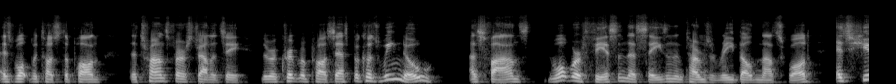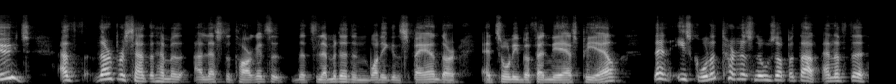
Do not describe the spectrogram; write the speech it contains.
is what we touched upon: the transfer strategy, the recruitment process, because we know as fans what we're facing this season in terms of rebuilding that squad is huge. If they're presenting him a, a list of targets that, that's limited in what he can spend, or it's only within the SPL, then he's going to turn his nose up at that. And if the,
